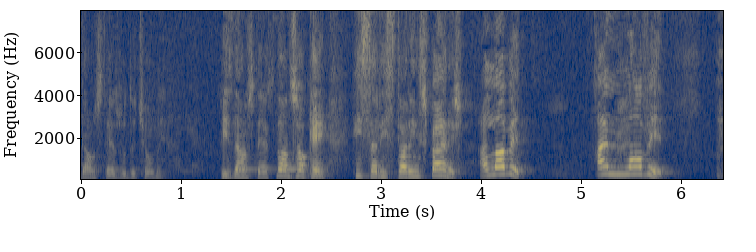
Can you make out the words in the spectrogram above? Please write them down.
Downstairs with the children? He's downstairs? No, it's okay. He said he's studying Spanish. I love it. I love it.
